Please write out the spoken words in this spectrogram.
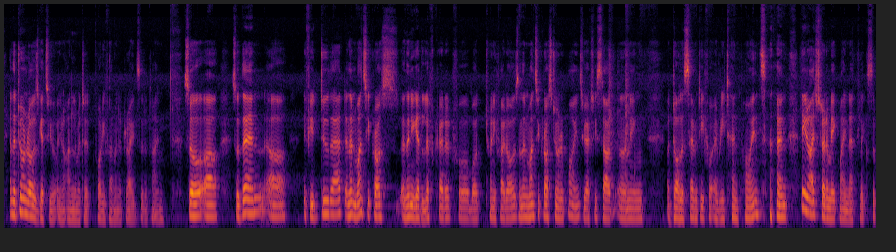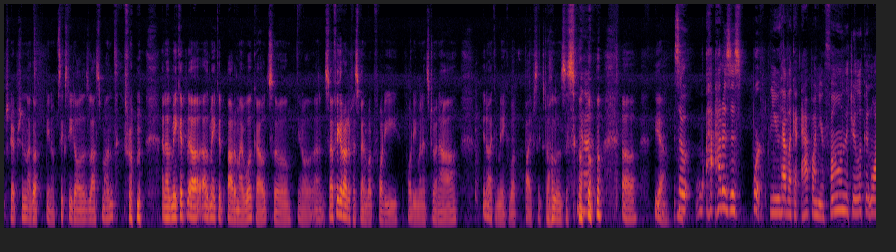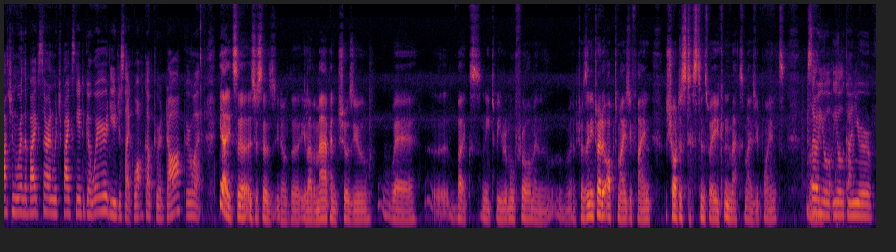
And the two hundred dollars gets you, you know, unlimited forty five minute rides at a time. So uh, so then. Uh, if you do that, and then once you cross, and then you get Lyft credit for about twenty five dollars, and then once you cross two hundred points, you actually start earning a dollar seventy for every ten points. And you know, I just try to make my Netflix subscription. I got you know sixty dollars last month from, and I'll make it uh, I'll make it part of my workout. So you know, so I figured out if I spend about 40, 40 minutes to an hour, you know, I can make about five six dollars or so. uh, yeah. So, how does this work? Do you have like an app on your phone that you're looking, watching where the bikes are and which bikes need to go where? Do you just like walk up to a dock or what? Yeah, it's uh, it's just as you know the you'll have a map and it shows you where uh, bikes need to be removed from and which ones. And you try to optimize. You find the shortest distance where you can maximize your points. So you'll you'll look on your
